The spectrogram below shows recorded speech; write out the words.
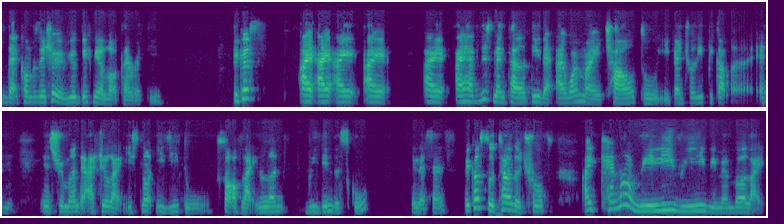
that conversation with you gave me a lot of clarity. Because I I I I I I have this mentality that I want my child to eventually pick up a, an instrument that I feel like it's not easy to sort of like learn within the school, in a sense. Because to tell the truth, I cannot really really remember like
